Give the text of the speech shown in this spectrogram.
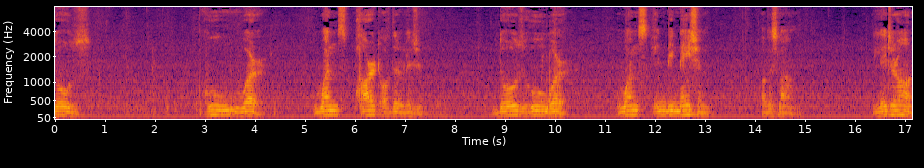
those ہُورنس part of the religions who ورنس in the nation of Islam later on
